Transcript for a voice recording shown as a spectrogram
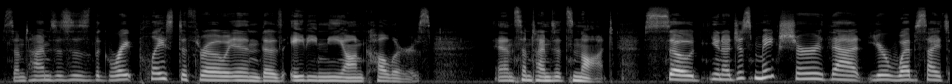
sometimes this is the great place to throw in those 80 neon colors and sometimes it's not. So, you know, just make sure that your websites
